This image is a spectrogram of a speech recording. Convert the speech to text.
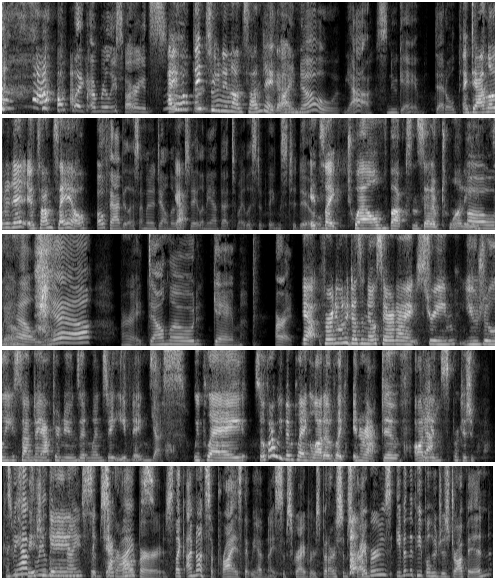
I'm like, I'm really sorry. It's I hope they tune in on Sunday then. I know. Yeah. It's a new game. Dead old I downloaded it. It's on sale. Oh, fabulous. I'm going to download Yeah. it today. Let me add that to my list of things to do. It's like 12 bucks instead of 20. Oh, so- hell yeah. All right. Download game. All right. Yeah, for anyone who doesn't know, Sarah and I stream usually Sunday afternoons and Wednesday evenings. Yes. We play, so far we've been playing a lot of like interactive audience particip- Because we have really nice games, Jackbox. subscribers. Like, I'm not surprised that we have nice subscribers, but our subscribers, even the people who just drop in,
